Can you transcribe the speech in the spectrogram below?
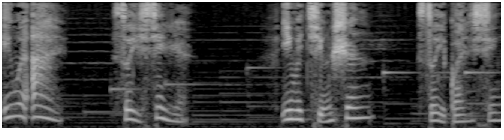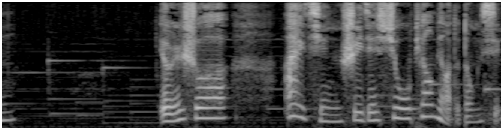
因为爱，所以信任；因为情深。所以关心。有人说，爱情是一件虚无缥缈的东西，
